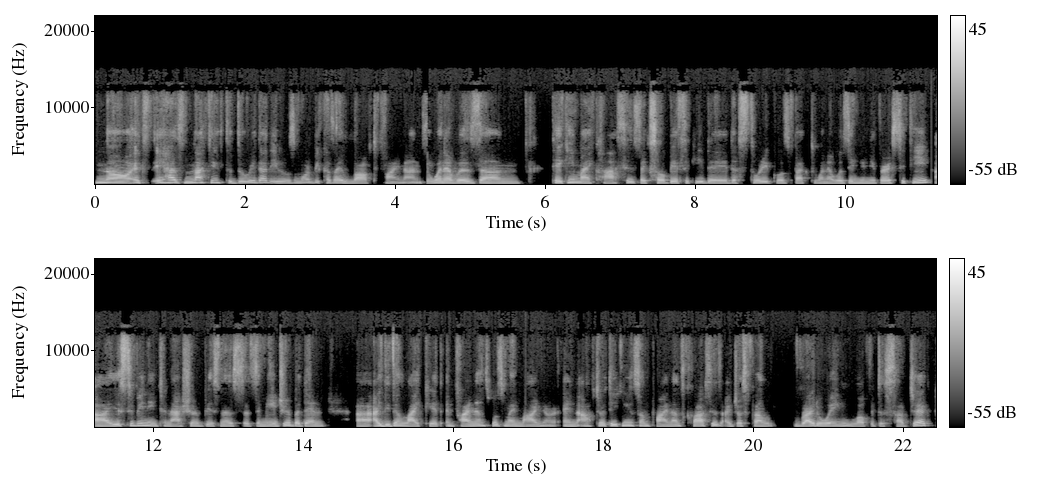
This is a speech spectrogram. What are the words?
No it's it has nothing to do with that. It was more because i loved finance. When i was um taking my classes like so basically the the story goes back to when i was in university. I used to be in international business as a major but then uh, i didn't like it and finance was my minor. And after taking some finance classes i just fell right away in love with the subject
